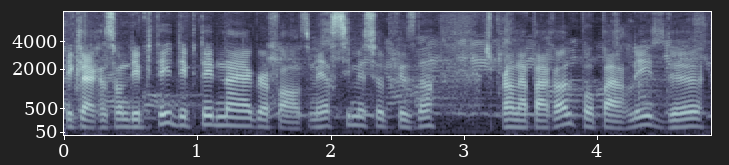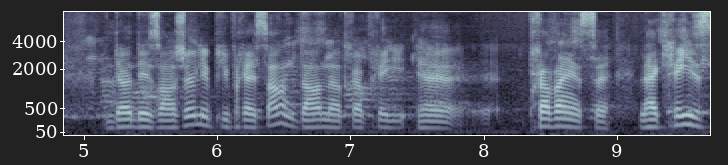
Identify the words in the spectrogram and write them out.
Déclaration de député, député de Niagara Falls. Merci, Monsieur le Président. Je prends la parole pour parler d'un des enjeux les plus pressants dans notre euh, province. La crise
